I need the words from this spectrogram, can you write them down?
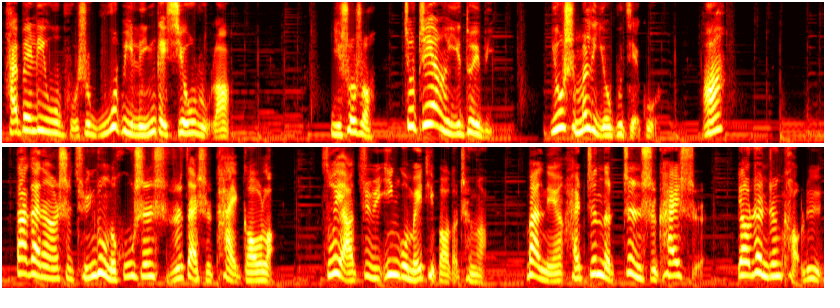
还被利物浦是五比零给羞辱了。你说说，就这样一对比，有什么理由不解雇啊？大概呢是群众的呼声实在是太高了。所以啊，据英国媒体报道称啊，曼联还真的正式开始要认真考虑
